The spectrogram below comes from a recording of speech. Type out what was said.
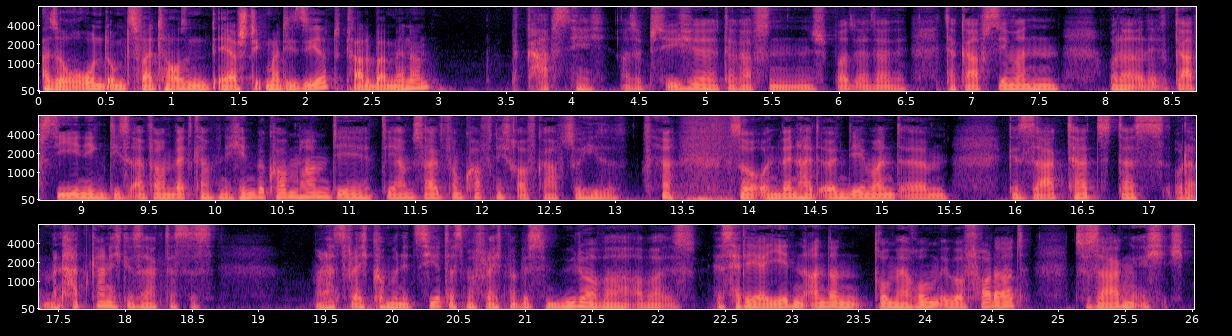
also rund um 2000, eher stigmatisiert, gerade bei Männern? Gab's nicht. Also Psyche, da gab's einen Sport, also da gab's jemanden oder gab's diejenigen, die es einfach im Wettkampf nicht hinbekommen haben, die, die haben es halt vom Kopf nicht drauf gehabt, so hieß es. so, und wenn halt irgendjemand ähm, gesagt hat, dass, oder man hat gar nicht gesagt, dass es, man hat es vielleicht kommuniziert, dass man vielleicht mal ein bisschen müder war, aber es, es hätte ja jeden anderen drumherum überfordert, zu sagen, ich, ich,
